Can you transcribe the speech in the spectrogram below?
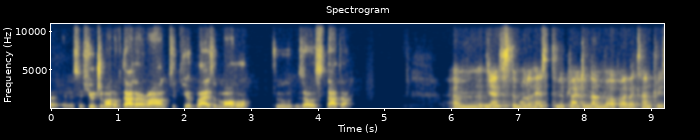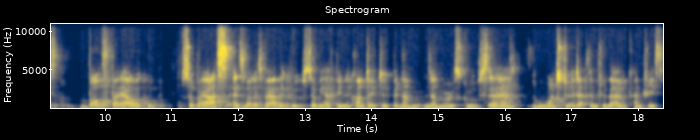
uh, there's a huge amount of data around. Did you apply the model to those data? Um, yes, the model has been applied to a number of other countries, both by our group, so by us, as well as by other groups. So we have been contacted by num numerous groups uh, who wanted to adapt them to their own countries.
